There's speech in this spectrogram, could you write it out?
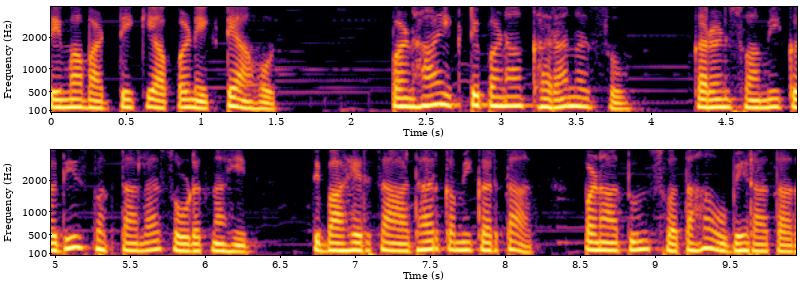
तेव्हा वाटते की आपण एकटे आहोत. पण हा एकटेपणा खरा नसतो. कारण स्वामी कधीच भक्ताला सोडत नाहीत. ते बाहेरचा आधार कमी करतात पण आतून स्वतः उभे राहतात.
